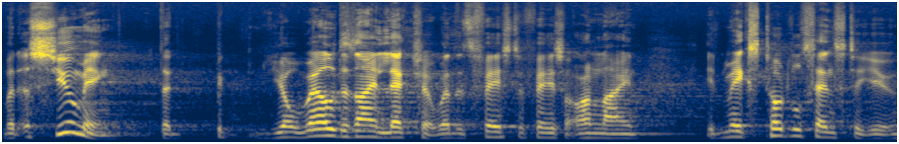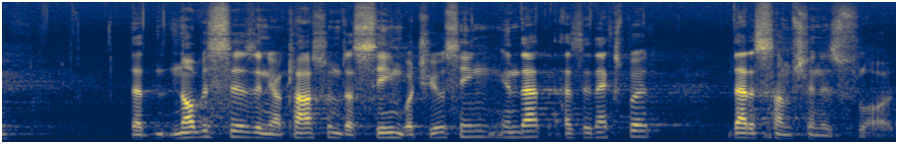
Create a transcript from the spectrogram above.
But assuming that your well designed lecture, whether it's face to face or online, it makes total sense to you that novices in your classrooms are seeing what you're seeing in that as an expert, that assumption is flawed.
